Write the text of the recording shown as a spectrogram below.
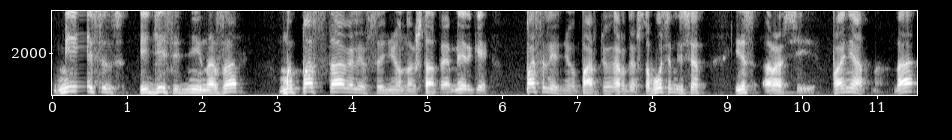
месяц и 10 дней назад мы поставили в Соединенные Штаты Америки последнюю партию РД-180 из России. Понятно, да?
